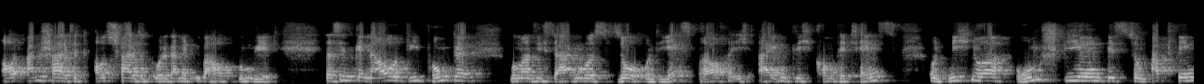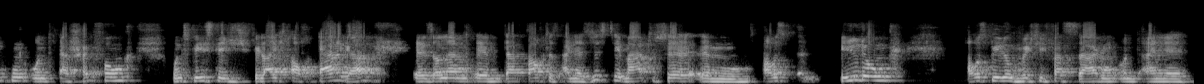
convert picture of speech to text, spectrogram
anschaltet, ausschaltet oder damit überhaupt umgeht. Das sind genau die Punkte, wo man sich sagen muss, so, und jetzt brauche ich eigentlich Kompetenz und nicht nur rumspielen bis zum Abwinken und Erschöpfung und schließlich vielleicht auch Ärger, äh, sondern ähm, da braucht es eine systematische ähm, Ausbildung, Ausbildung möchte ich fast sagen, und eine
